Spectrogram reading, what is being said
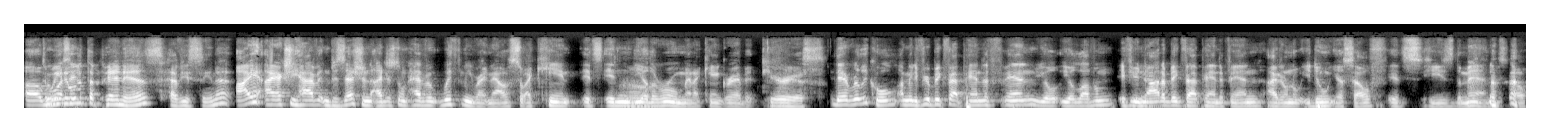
uh, Do we know say- what the pin is? Have you seen it? I, I actually have it in possession. I just don't have it with me right now, so I can't. It's in the Oh. other room, and I can't grab it. Curious. They're really cool. I mean, if you're a big fat panda fan, you'll you'll love them. If you're Yeah. not a big fat panda fan, I don't know what you're doing yourself. It's he's the man. So,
